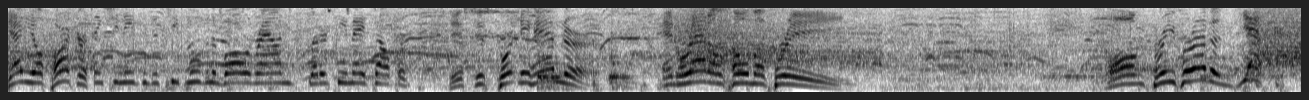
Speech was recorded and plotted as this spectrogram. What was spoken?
Danielle Parker. I think she needs to just keep moving the ball around, let her teammates help her. This is Courtney Hamner. And rattles home a three. Long three for Evans. Yes!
